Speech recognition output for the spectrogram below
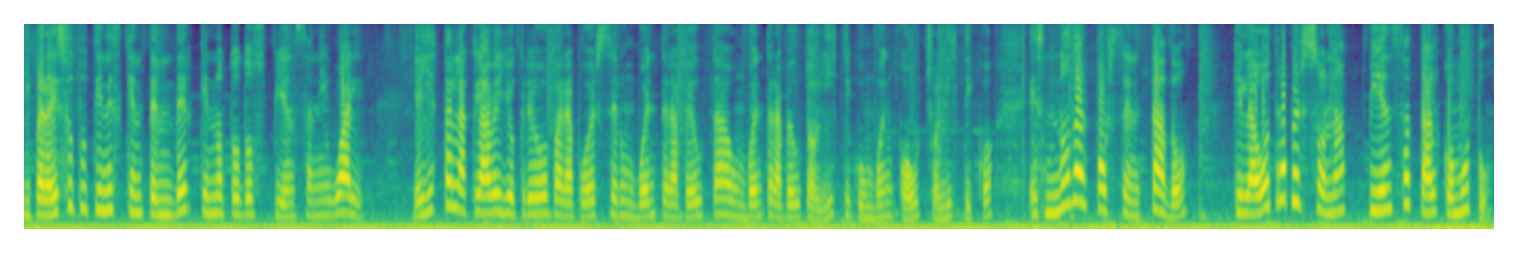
Y para eso tú tienes que entender que no todos piensan igual. Y ahí está la clave, yo creo, para poder ser un buen terapeuta, un buen terapeuta holístico, un buen coach holístico, es no dar por sentado que la otra persona piensa tal como tú.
